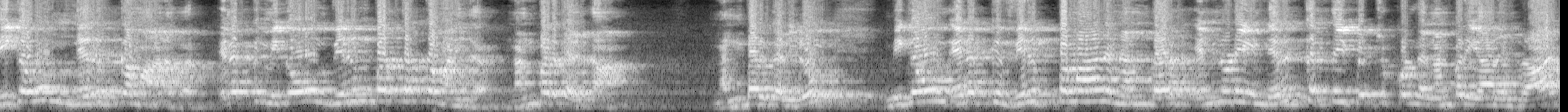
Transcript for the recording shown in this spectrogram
மிகவும் நெருக்கமானவர் எனக்கு மிகவும் விரும்பத்தக்க மனிதர் நண்பர்கள் தான். நண்பர்களிலும் மிகவும் எனக்கு விருப்பமான நண்பர் என்னுடைய நெருக்கத்தை பெற்றுக்கொண்ட நண்பர் யார் என்றால்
